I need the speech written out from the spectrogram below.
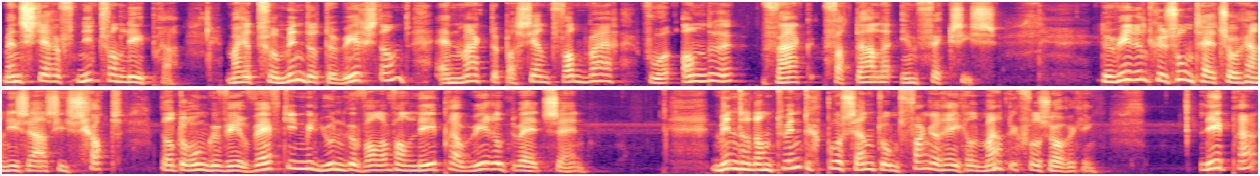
Men sterft niet van lepra, maar het vermindert de weerstand en maakt de patiënt vatbaar voor andere, vaak fatale infecties. De Wereldgezondheidsorganisatie schat dat er ongeveer 15 miljoen gevallen van lepra wereldwijd zijn. Minder dan 20% ontvangen regelmatig verzorging. Lepra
